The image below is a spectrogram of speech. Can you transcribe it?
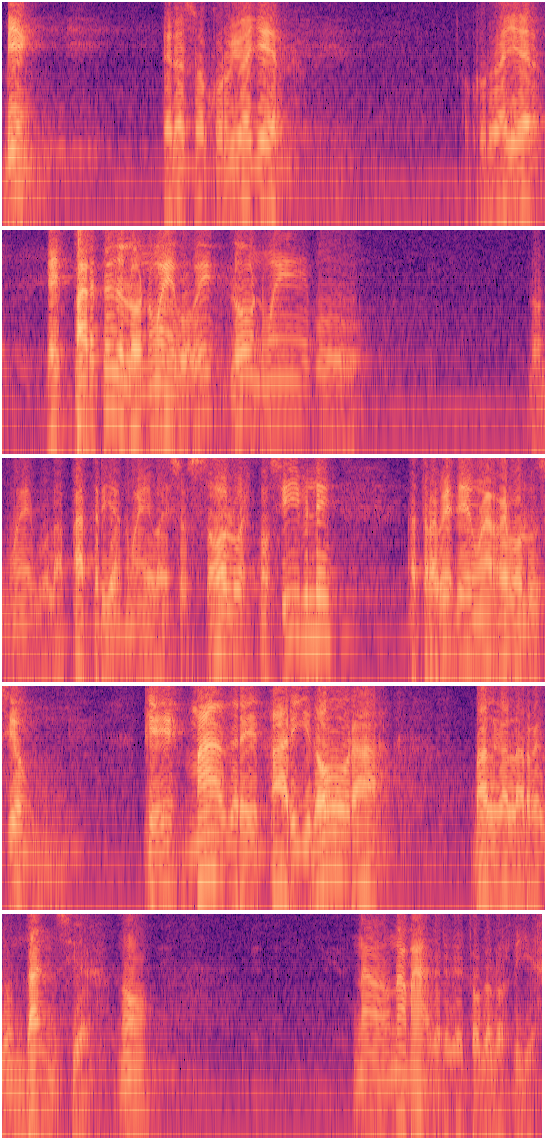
Bien, pero eso ocurrió ayer. Ocurrió ayer, es parte de lo nuevo, ¿ves? Lo nuevo, lo nuevo, la patria nueva. Eso solo es posible a través de una revolución que es madre paridora, valga la redundancia, ¿no? Una, una madre de todos los días,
